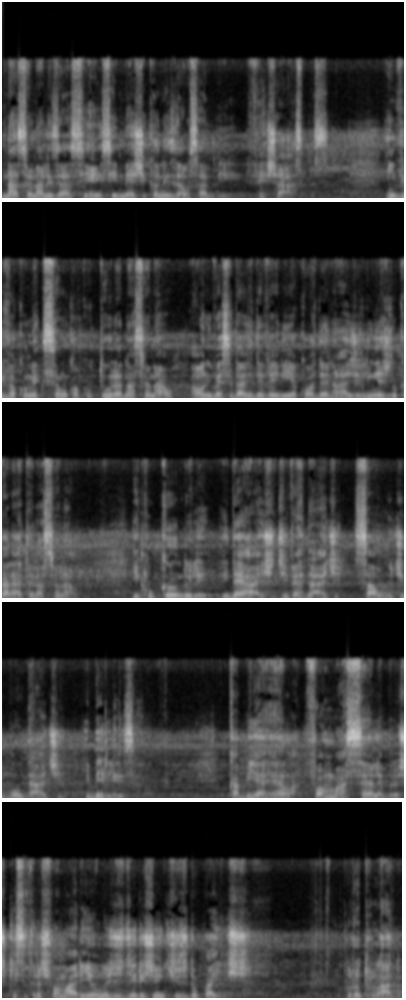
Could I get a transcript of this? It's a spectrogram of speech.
nacionalizar a ciência e mexicanizar o saber, fecha aspas. Em viva conexão com a cultura nacional, a universidade deveria coordenar as linhas do caráter nacional, inculcando-lhe ideais de verdade, saúde, bondade e beleza. Cabia a ela formar cérebros que se transformariam nos dirigentes do país. Por outro lado,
